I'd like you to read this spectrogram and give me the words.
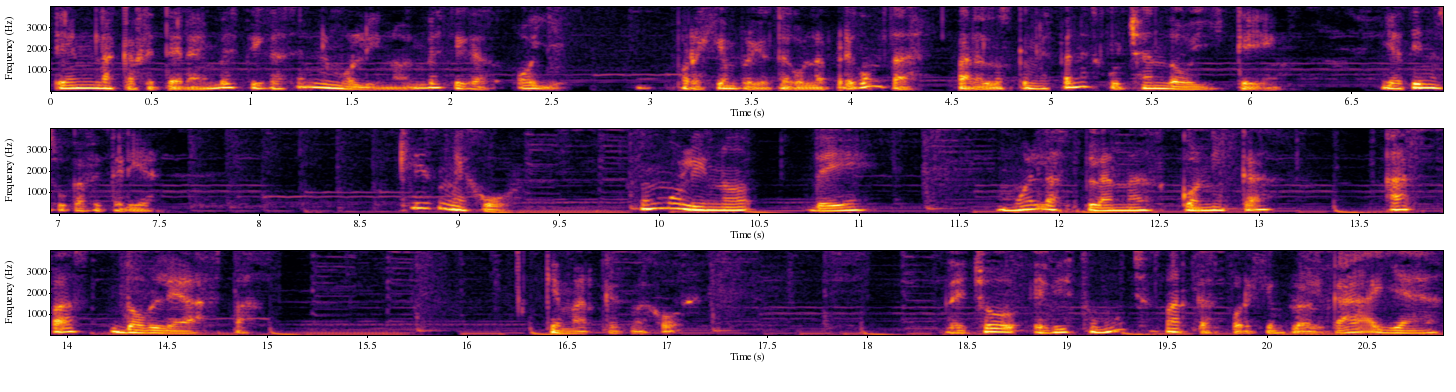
en la cafetera, investigas en el molino, investigas, oye, por ejemplo, yo te hago una pregunta para los que me están escuchando y que ya tienen su cafetería. ¿Qué es mejor? ¿Un molino de muelas planas cónicas aspas doble aspa. ¿Qué marca es mejor? De hecho, he visto muchas marcas, por ejemplo, el Gaia,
